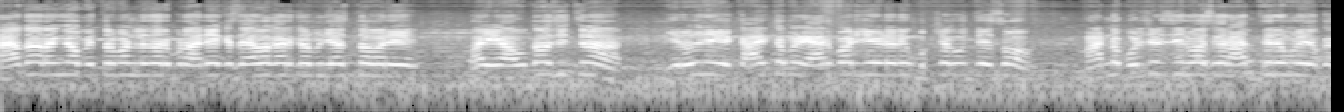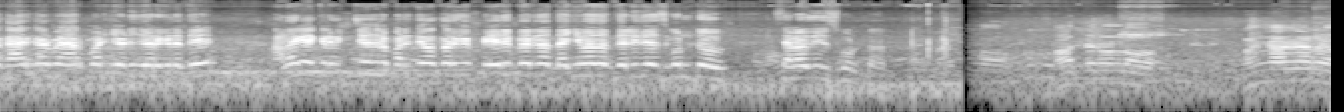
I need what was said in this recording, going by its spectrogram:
రాధారంగా మిత్రమండలి తరపున అనేక సేవా కార్యక్రమం చేస్తామని మరి అవకాశం ఇచ్చిన ఈరోజు ఈ కార్యక్రమం ఏర్పాటు చేయడానికి ముఖ్య ఉద్దేశం మా అన్న బొలిశెట్టి శ్రీనివాస్ గారి ఆధ్వర్యంలో ఈ యొక్క కార్యక్రమం ఏర్పాటు చేయడం జరిగినది. అలాగే ఇక్కడ ఇచ్చేసిన ప్రతి ఒక్కరికి పేరు పేరున ధన్యవాదాలు తెలియజేసుకుంటూ సెలవు తీసుకుంటున్నారు ఆధ్వర్యంలో రంగా గారు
